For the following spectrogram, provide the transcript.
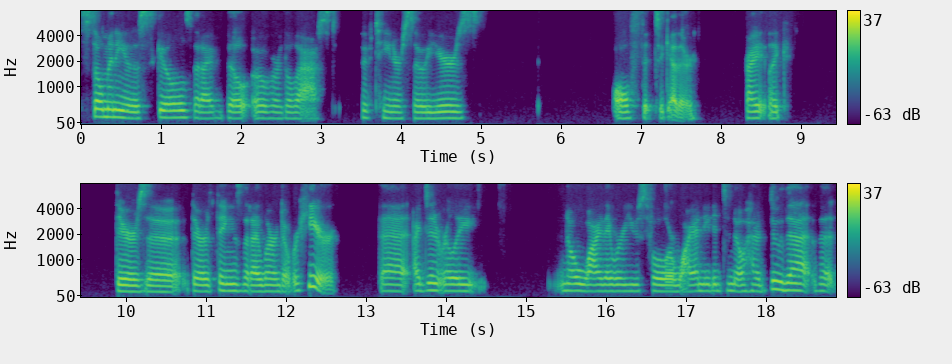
so many of the skills that I've built over the last 15 or so years all fit together, right? Like there's a there are things that I learned over here that I didn't really know why they were useful or why I needed to know how to do that that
